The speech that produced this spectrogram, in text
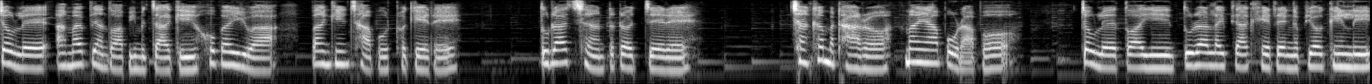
ကျုပ်လည်းအမက်ပြန်သွားပြီးမကြခင်ဟိုဘက်ရွာပန်းကင်းချဖို့ထွက်ခဲ့တယ်သူရချန်တော်တော်ကျဲတယ် ခြံခတ်မထားတော့မှန်ရပို့တာပေါ့ကျုပ်လည်းသွားရင်သူရလိုက်ပြခဲ့တဲ့ငပြောကင်းလေး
